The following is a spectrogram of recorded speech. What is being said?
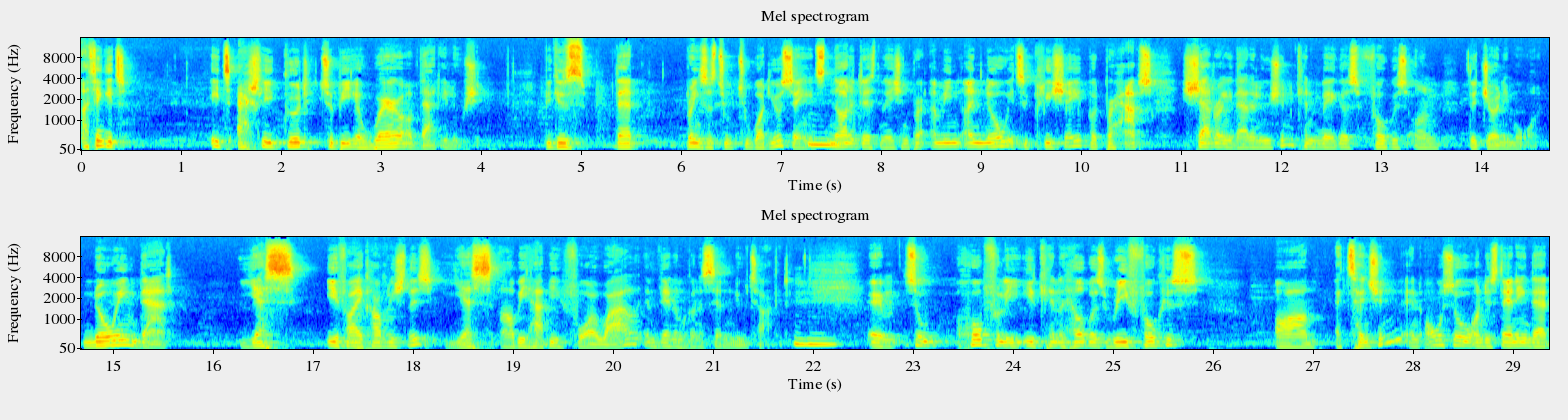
I think it's it's actually good to be aware of that illusion, because that brings us to, to what you're saying. It's mm-hmm. not a destination. I mean, I know it's a cliche, but perhaps shattering that illusion can make us focus on the journey more, knowing that yes, if I accomplish this, yes, I'll be happy for a while, and then I'm going to set a new target. Um, so hopefully, it can help us refocus our attention and also understanding that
